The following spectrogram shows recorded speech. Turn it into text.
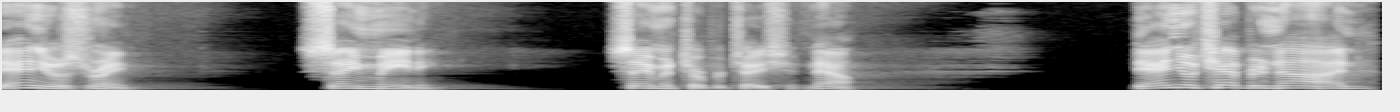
Daniel's dream. Same meaning, same interpretation. Now, Daniel chapter 9,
